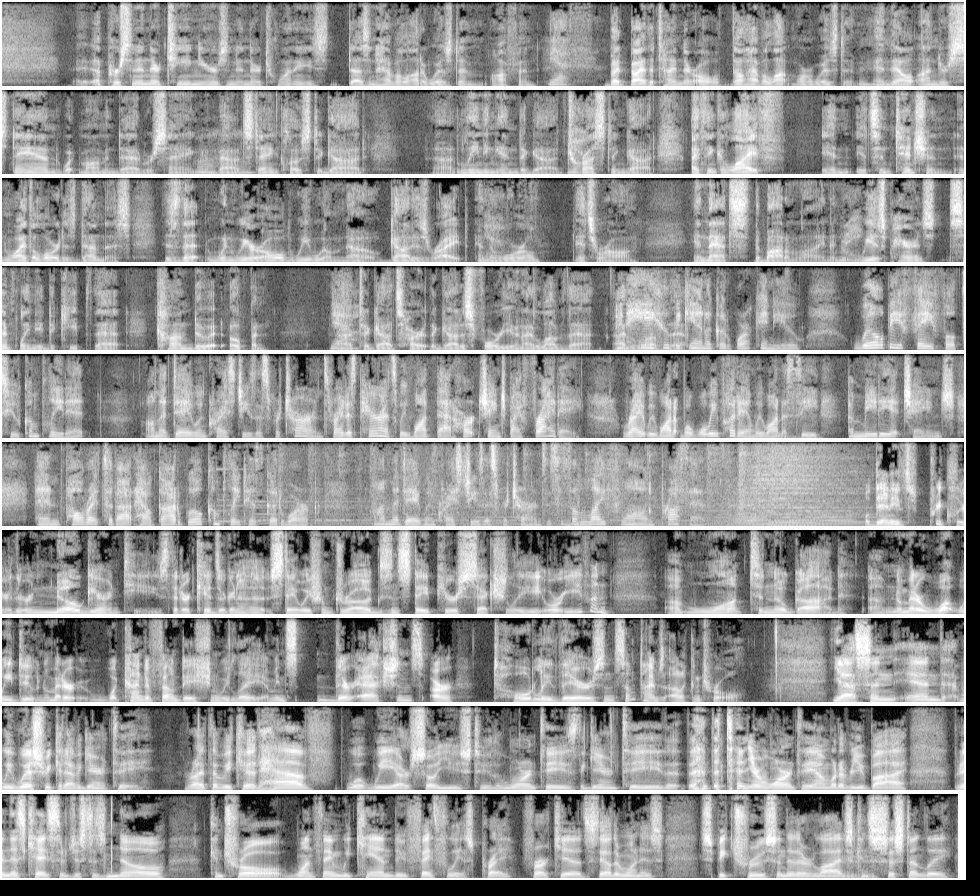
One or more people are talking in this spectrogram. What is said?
a person in their teen years and in their 20s doesn't have a lot of wisdom often. Yes. But by the time they're old, they'll have a lot more wisdom mm-hmm. and they'll understand what mom and dad were saying mm-hmm. about staying close to God, uh, leaning into God, yeah. trusting God. I think life in its intention and why the Lord has done this is that when we are old, we will know God is right and the world, it's wrong. And that's the bottom line. And right. we as parents simply need to keep that conduit open yeah. uh, to God's heart, that God is for you. And I love that. And I he who that. began a good work in you will be faithful to complete it on the day when Christ Jesus returns, right? As parents, we want that heart change by Friday, right? We want well, what we put in, we want to see immediate change. And Paul writes about how God will complete his good work on the day when Christ Jesus returns. This is a lifelong process. Well, Danny, it's pretty clear. There are no guarantees that our kids are going to stay away from drugs and stay pure sexually or even um, want to know God, um, no matter what we do, no matter what kind of foundation we lay. I mean, their actions are totally theirs and sometimes out of control. Yes, and, and we wish we could have a guarantee, right? That we could have what we are so used to the warranties, the guarantee, the, the 10 year warranty on whatever you buy. But in this case, there just is no control. One thing we can do faithfully is pray for our kids. The other one is speak truths into their lives mm-hmm. consistently,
